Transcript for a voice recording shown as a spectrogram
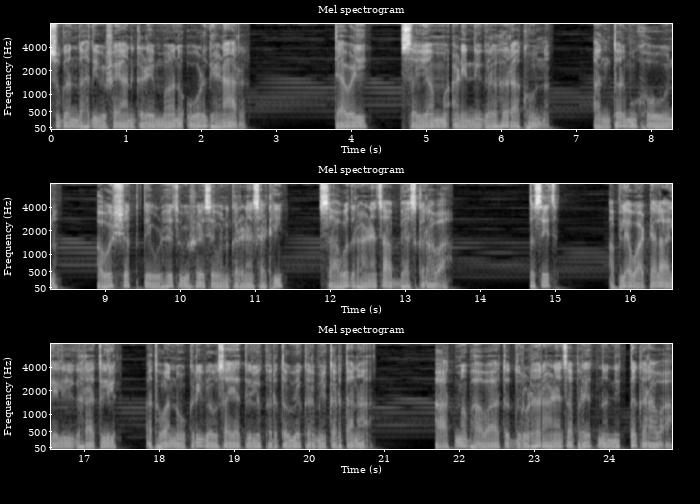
सुगंधादी विषयांकडे मन ओढ घेणार. त्यावेळी संयम आणि निग्रह राखून अंतर्मुख होऊन आवश्यक तेवढेच विषय सेवन करण्यासाठी सावध राहण्याचा अभ्यास करावा. तसेच आपल्या वाट्याला आलेली घरातील अथवा नोकरी व्यवसायातील कर्तव्यकर्मी करताना आत्मभावात दृढ राहण्याचा प्रयत्न नित्य करावा.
